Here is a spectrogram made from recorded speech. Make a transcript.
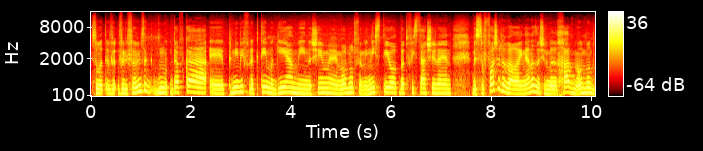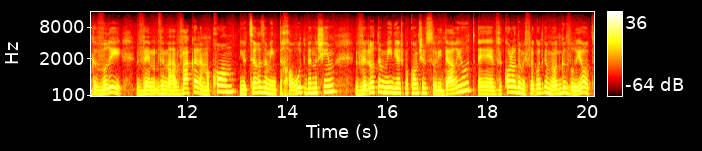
זאת אומרת, ו- ולפעמים זה דווקא פנים מפלגתי מגיע מנשים מאוד מאוד פמיניסטיות בתפיסה שלהן. בסופו של דבר העניין הזה של מרחב מאוד מאוד גברי ו- ומאבק על המקום יוצר איזה מין תחרות בין נשים. ולא תמיד יש מקום של סולידריות, וכל עוד המפלגות גם מאוד גבריות,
